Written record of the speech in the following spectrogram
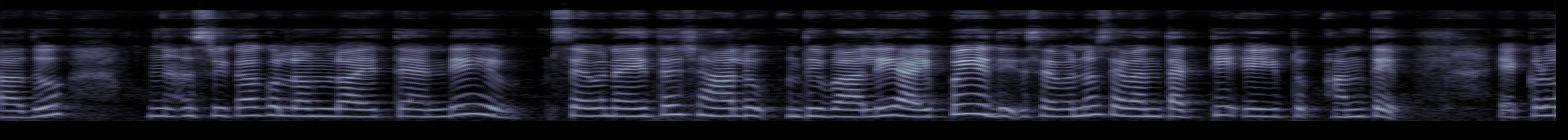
కాదు. శ్రీకాకుళంలో అయితే అండి సెవెన్ అయితే చాలు. దివాళీ అయిపోయేది. సెవెన్ సెవెన్ థర్టీ ఎయిట్ అంతే. ఎక్కడో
